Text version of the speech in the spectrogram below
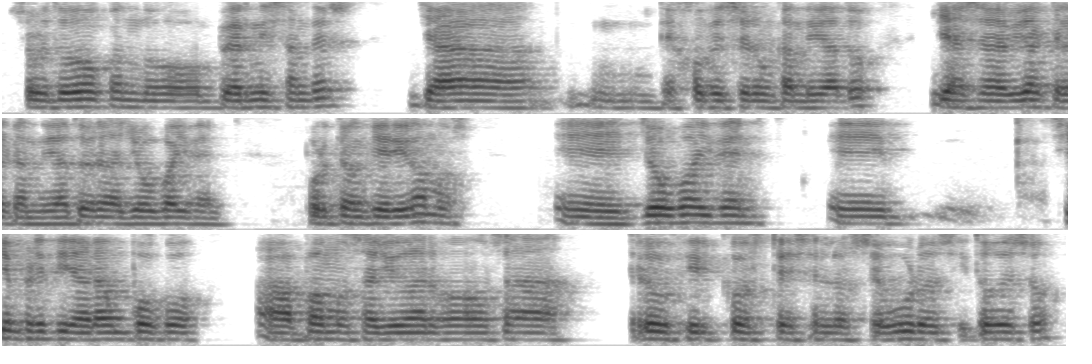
sobre todo cuando Bernie Sanders ya dejó de ser un candidato, ya sabía que el candidato era Joe Biden, porque aunque digamos, eh, Joe Biden eh, siempre tirará un poco a vamos a ayudar, vamos a reducir costes en los seguros y todo eso,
